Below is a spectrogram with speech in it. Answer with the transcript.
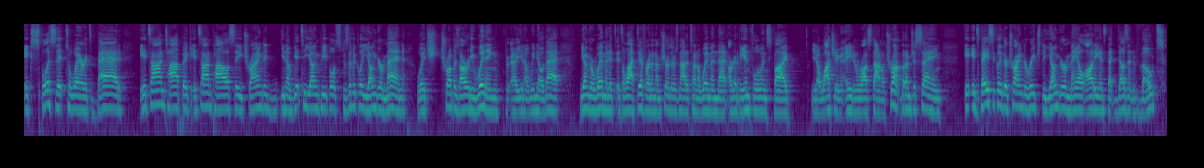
explicit to where it's bad. It's on topic, it's on policy, trying to, you know, get to young people, specifically younger men, which Trump is already winning. Uh, you know, we know that. Younger women, it's, it's a lot different, and I'm sure there's not a ton of women that are going to be influenced by, you know, watching Adin Ross Donald Trump, but I'm just saying it's basically they're trying to reach the younger male audience that doesn't vote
